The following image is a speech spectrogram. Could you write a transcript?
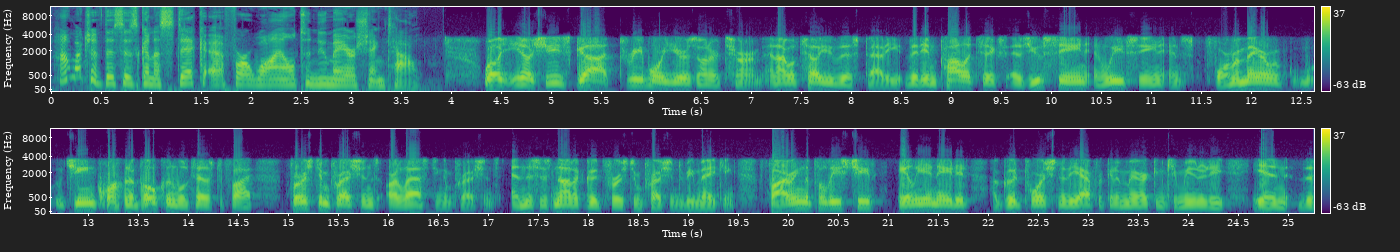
How much of this is going to stick uh, for a while to new Mayor Sheng Thao? Well, you know, she's got three more years on her term. And I will tell you this, Patti, that in politics, as you've seen and we've seen, and former Mayor Jean Quan of Oakland will testify, first impressions are lasting impressions. And this is not a good first impression to be making. Firing the police chief alienated a good portion of the African American community in the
